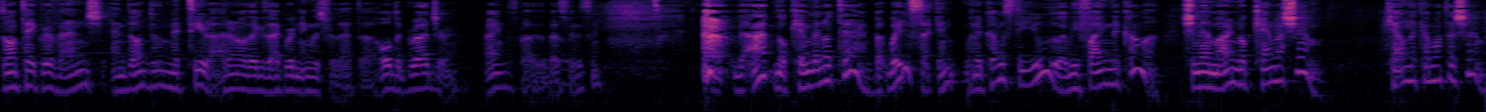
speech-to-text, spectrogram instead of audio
don't take revenge and don't do netira. I don't know the exact word in English for that. Uh, hold a grudge or, right? That's probably the best way to say. Nokem venoter. But wait a second. When it comes to you, we find nekama. Shneemar nokem Hashem. Kel nekamot Hashem.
